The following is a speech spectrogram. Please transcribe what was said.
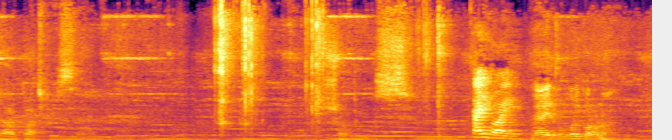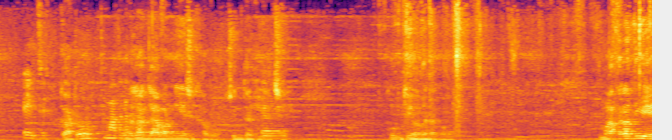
চার পাঁচ পিস তাই হয়। হ্যাঁ এরকম করে করো না। এই যে কাটো মাথাটা লাগলে আবার নিয়ে এসে খাব চিন্তা কি হ্যাঁ। আছে? কমতি হবে না কোনো। মাথাটা দিয়ে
